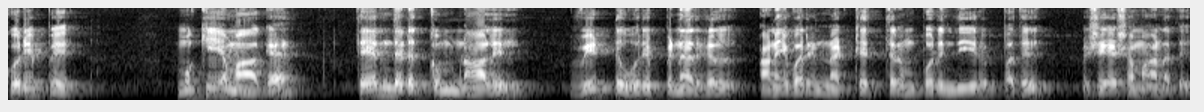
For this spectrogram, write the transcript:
குறிப்பு. முக்கியமாக தேர்ந்தெடுக்கும் நாளில் வீட்டு உறுப்பினர்கள் அனைவரின் நட்சத்திரம் பொருந்தியிருப்பது விசேஷமானது.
